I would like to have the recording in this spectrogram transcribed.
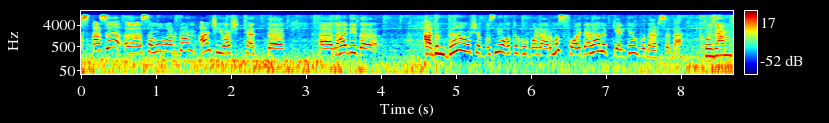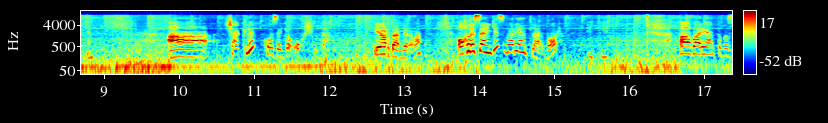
Qisqasi a, samovardan ancha yoshi katta nima deydi qadimdan o'sha bizning ota bobolarimiz foydalanib kelgan bu narsadan Ko'zamikin. A, shakli ko'zaga o'xshaydi yordam beraman xohlasangiz variantlar bor a variantimiz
